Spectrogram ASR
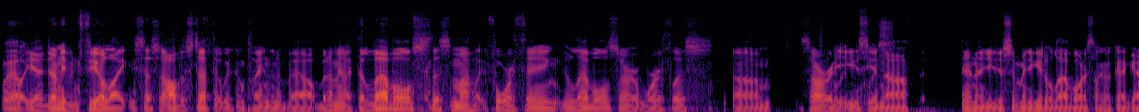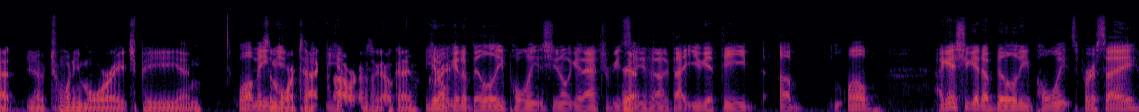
Well, yeah, it doesn't even feel like it's just all the stuff that we're complaining about. But I mean, like the levels. This is my like fourth thing. The levels are worthless. Um, it's already Completely easy worthless. enough. And then you just, I mean, you get a level, and it's like, okay, I got you know twenty more HP and well i mean some you, more attack you- power. And I was like, okay, you don't get ability points you don't get attributes Yeah. anything like that you get the uh, well i guess you get ability points per se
